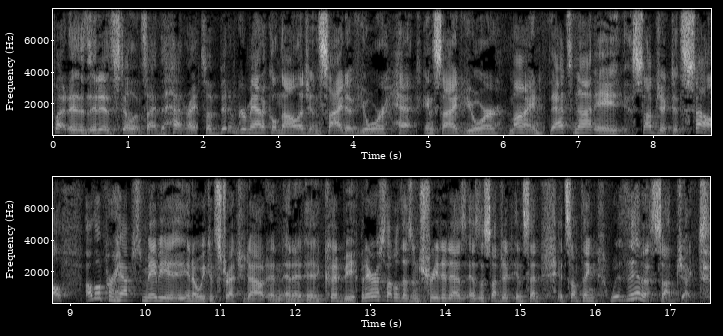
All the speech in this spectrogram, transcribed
But it is still inside the head, right? So, a bit of grammatical knowledge inside of your head, inside your mind, that's not a subject itself, although perhaps maybe, you know, we could stretch it out and, and it, it could be but Aristotle doesn't treat it as, as a subject. Instead, it's something within a subject.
